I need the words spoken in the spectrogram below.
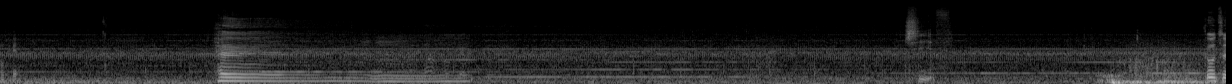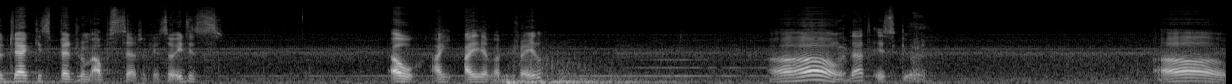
Okay. Hmm. Chief. Go to Jackie's bedroom upstairs. Okay, so it is. Oh, I I have a trail. Oh, that is good. Oh.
